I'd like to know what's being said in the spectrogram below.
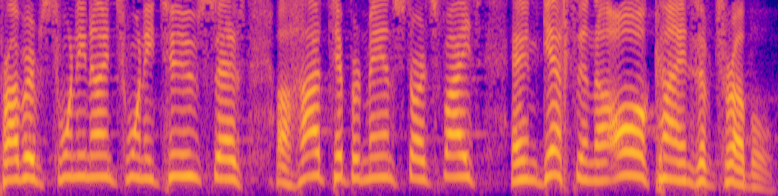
Proverbs 29, 22 says, a hot-tempered man starts fights and gets into all kinds of trouble.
